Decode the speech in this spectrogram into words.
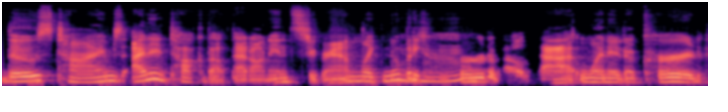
those times i didn't talk about that on instagram. Like nobody Mhm. heard about that when it occurred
